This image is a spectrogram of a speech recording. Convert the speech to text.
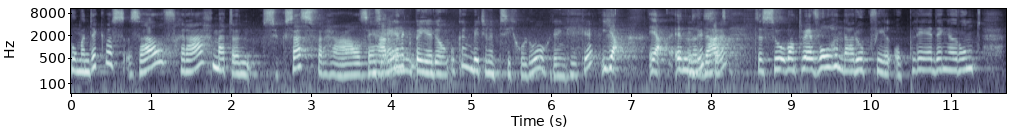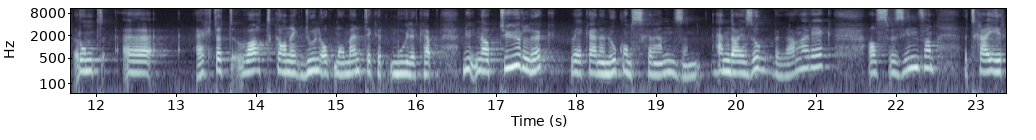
komen dikwijls zelf graag met een succesverhaal. Zij dus eigenlijk ben je dan ook een beetje een psycholoog, denk ik, hè? Ja, ja inderdaad. Is, het is zo, want wij volgen daar ook veel opleidingen rond, rond uh, echt het wat kan ik doen op het moment dat ik het moeilijk heb. Nu, natuurlijk, wij kennen ook ons grenzen. En dat is ook belangrijk als we zien van het gaat hier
